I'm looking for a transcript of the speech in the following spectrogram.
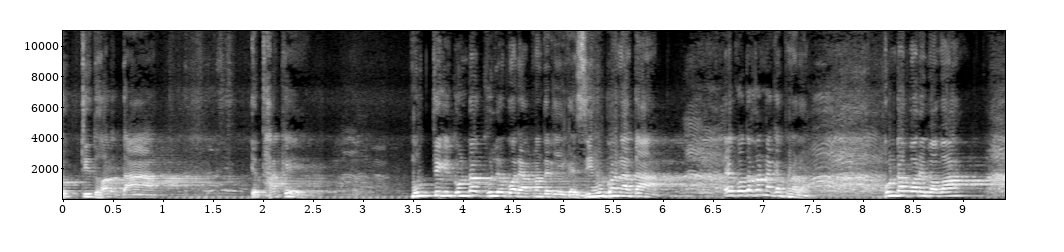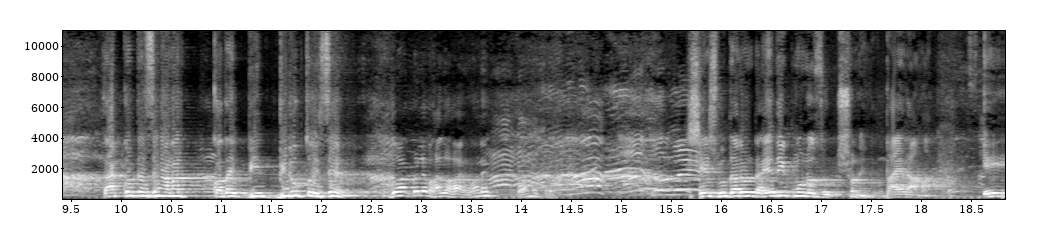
শক্তিধর দাঁত, এ থাকে? মুখ থেকে কোনটা খুলে পরে আপনাদের এলাকায়। জিহুবা না দাঁত এ কথা কন নাকি আপনারা। কোনটা পরে বাবা। রাগ করতেছেন আমার কথায় বিরক্ত হয়েছেন দোয়া করলে ভালো হয় অনেক অনেক। শেষ উদাহরণটা, এদিক মনোযোগ শোনেন ভাইরা আমার। এই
